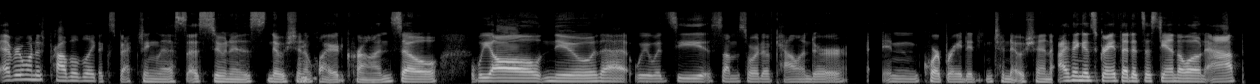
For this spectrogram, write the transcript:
everyone was probably expecting this as soon as Notion mm-hmm. acquired Cron. So we all knew that we would see some sort of calendar incorporated into Notion. I think it's great that it's a standalone app.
